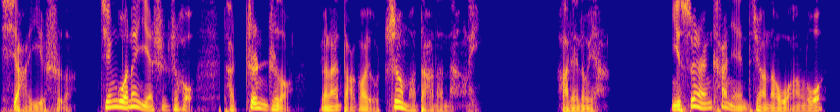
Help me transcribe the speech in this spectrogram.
下意识的。经过那件事之后，他真知道原来祷告有这么大的能力。哈利路亚！你虽然看见这样的网络。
